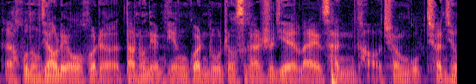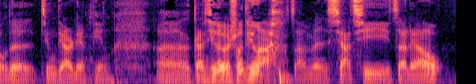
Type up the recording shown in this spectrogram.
呃，互动交流或者当成点评关注宙斯侃世界来参考全国全球的经典点评。呃，感谢各位收听啊，咱们下期再聊。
